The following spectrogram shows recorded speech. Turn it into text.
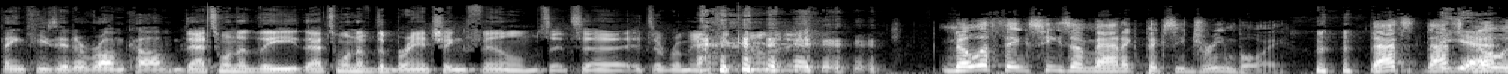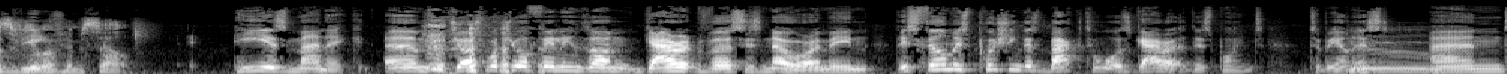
think he's in a rom com. That's one of the that's one of the branching films. It's a it's a romantic comedy. Noah thinks he's a manic pixie dream boy. That's that's Yeah, Noah's view he- of himself. He is manic. Um, Josh, what's your feelings on Garrett versus Noah? I mean, this film is pushing us back towards Garrett at this point, to be honest. And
